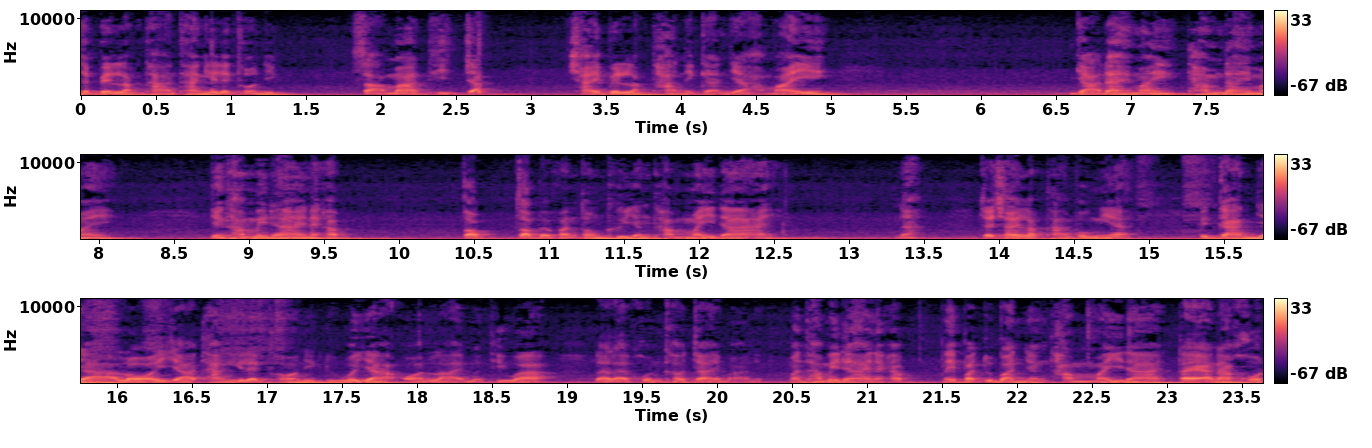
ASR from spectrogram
จะเป็นหลักฐานทางอิเล็กทรอนิกส์ สามารถที่จะใช้เป็นหลักฐานในการหย่าไหมหย่าได้ไหมทำได้ไหม ยังทำไม่ได้นะครับ ตอบตอบแบบฟันธงคือยังทำไม่ได้นะจะใช้หลักฐานพวกนี้เป็นการหย่าลอยหย่าทางอิเล็กทรอนิกส์หรือว่าหย่าออนไลน์เหมือนที่ว่าหลาย ๆ คนเข้าใจมาเนี่ยมันทำไม่ได้นะครับ ในปัจจุบันยังทำไม่ได้ แต่อนาคต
